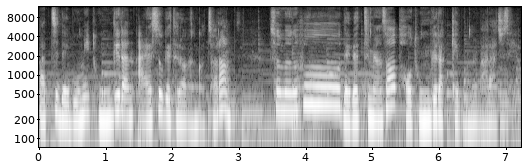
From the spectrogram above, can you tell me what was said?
마치 내 몸이 동그란 알 속에 들어간 것처럼 숨은 후 내뱉으면서 더 동그랗게 몸을 말아주세요.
